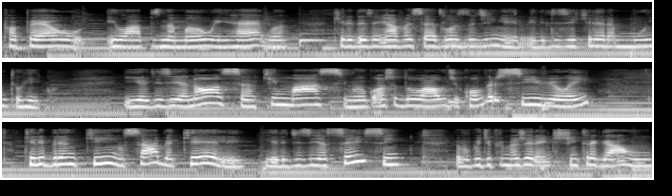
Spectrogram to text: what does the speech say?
papel e lápis na mão e régua que ele desenhava as cédulas do dinheiro. Ele dizia que ele era muito rico. E eu dizia: Nossa, que máximo! Eu gosto do Audi conversível, hein? Aquele branquinho, sabe aquele? E ele dizia: Sei sim. Eu vou pedir pro meu gerente te entregar um.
